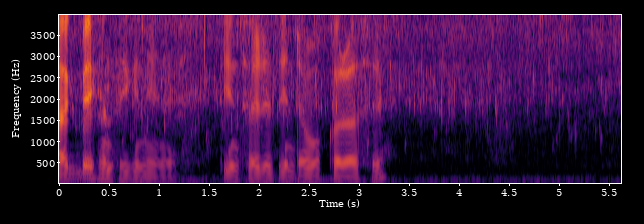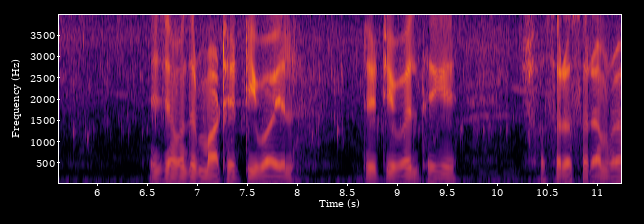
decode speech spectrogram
লাগবে এখান থেকে নিয়ে নেবে তিন সাইডে তিনটা মুখ করা আছে। এই যে আমাদের মাঠের টিউবওয়েল। যে টিউবওয়েল থেকে সচরাচর আমরা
